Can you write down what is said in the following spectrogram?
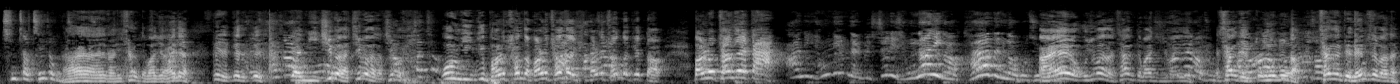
진짜, 진짜 못 아, 나 이상하게 맞아. 아니다. 깨져, 깨져, 깨져. 야, 니 집에 가, 집에 가자, 집에 가. 어, 니, 니 발로 찬다, 발로 찬다, 씨, 발로 찬다, 겠다. 발로 찬다, 했다! 아니, 형님들 미션이 장난이가. 가야 된다고, 지금. 아이, 오지 마, 나 상태 맞지 마. 좀- 아니, 또 묻는다. 상태 냄새 맡아. 야,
